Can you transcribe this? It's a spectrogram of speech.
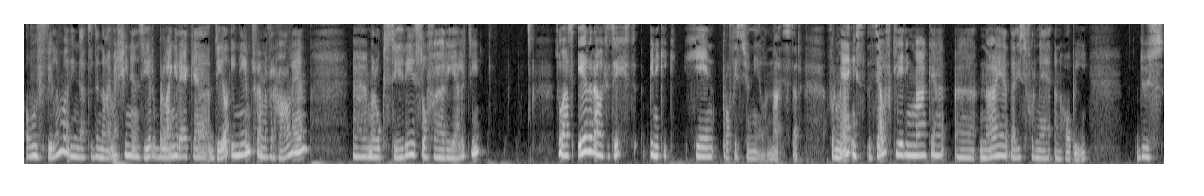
of een film waarin dat de naaimachine een zeer belangrijk deel inneemt van de verhaallijn. Uh, maar ook series of uh, reality. Zoals eerder al gezegd, ben ik geen professionele naaister. Voor mij is zelfkleding maken, naaien, dat is voor mij een hobby. Dus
